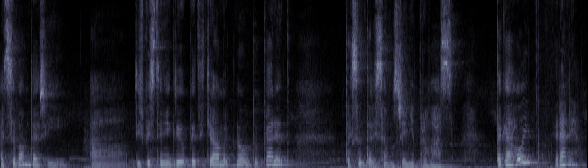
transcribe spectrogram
ať se vám daří a když byste někdy opět chtěla mrknout do karet, tak jsem tady samozřejmě pro vás. Tak ahoj, Rania.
